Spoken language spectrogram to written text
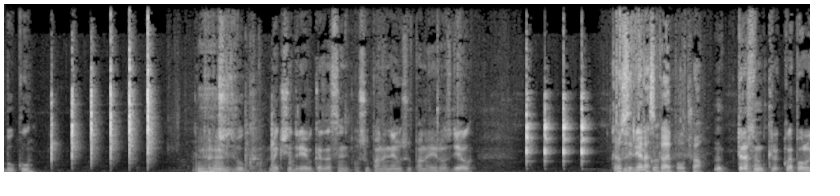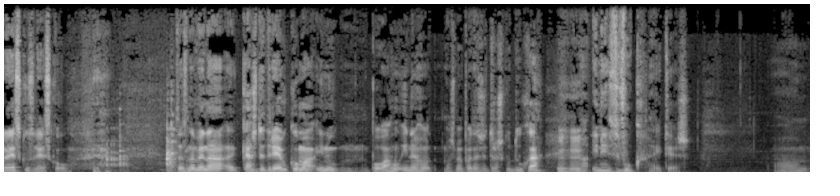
buku, tvrdší zvuk, mekšie drievka, zase ošúpané, neošúpané je rozdiel. To si teraz klepol, čo? No, teraz som kle- klepol liesku s lieskou. to znamená, každé drievko má inú povahu, iného, môžeme povedať, že trošku ducha a iný zvuk hej, tiež. Um,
